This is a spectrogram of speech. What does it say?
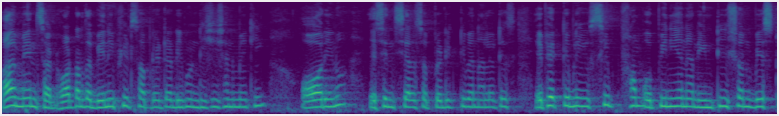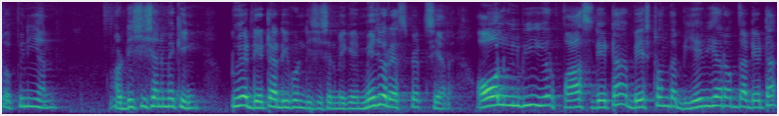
I mentioned what are the benefits of data driven decision making or you know essentials of predictive analytics effectively you shift from opinion and intuition based opinion or decision making to a data driven decision making. Major aspects here all will be your past data based on the behavior of the data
